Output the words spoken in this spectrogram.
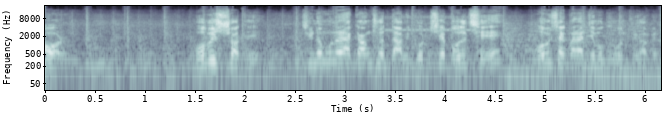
পর ভবিষ্যতে তৃণমূলের একাংশ দাবি করছে, বলছে, অভিষেক ব্যানার্জি মুখ্যমন্ত্রী হবেন।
